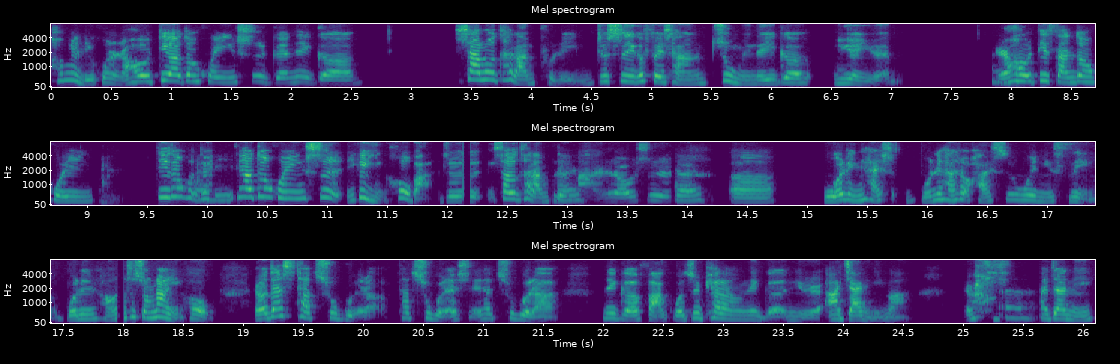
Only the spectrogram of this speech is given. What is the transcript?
后面离婚，然后第二段婚姻是跟那个夏洛特·兰普林，就是一个非常著名的一个女演员。然后第三段婚姻，第一段婚对，第二段婚姻是一个影后吧，就是夏洛特·兰普林嘛，然后是对呃。柏林还是柏林还是还是威尼斯影，柏林好像是双料影后。然后，但是他出轨了，他出轨了谁？他出轨了那个法国最漂亮的那个女人阿加尼嘛。然后阿加尼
